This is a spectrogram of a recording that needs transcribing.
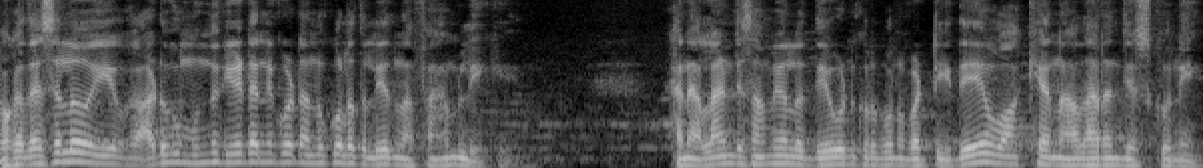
ఒక దశలో ఈ అడుగు ముందుకు వేయడానికి కూడా అనుకూలత లేదు నా ఫ్యామిలీకి. కానీ అలాంటి సమయంలో దేవుని కృపను బట్టి ఇదే వాక్యాన్ని ఆధారం చేసుకొని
